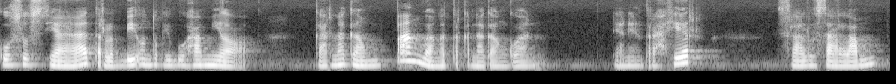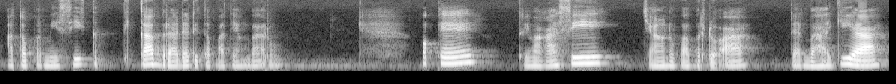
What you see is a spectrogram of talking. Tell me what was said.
khususnya terlebih untuk ibu hamil karena gampang banget terkena gangguan. Dan yang terakhir, selalu salam atau permisi ketika berada di tempat yang baru. Oke, terima kasih. Jangan lupa berdoa dan bahagia.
